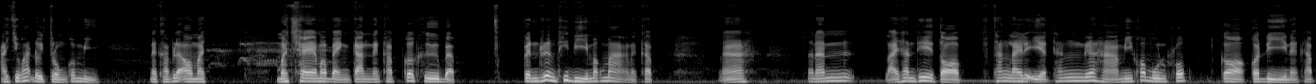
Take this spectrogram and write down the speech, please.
อาชีวะโดยตรงก็มีนะครับ แล้วเอามามาแชร์มาแบ่งกันนะครับ ก็คือแบบเป็นเรื่องที่ดีมากๆนะครับนะฉะนั้นหลายท่านที่ตอบทั้งรายละเอียดทั้งเนื้อหามีข้อมูลครบก็ก็ดีนะครับ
